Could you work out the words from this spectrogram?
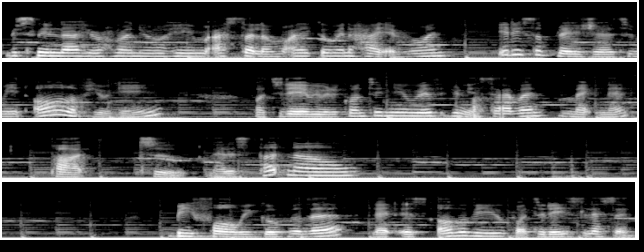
Bismillahirrahmanirrahim. Assalamualaikum and hi everyone. It is a pleasure to meet all of you again. For today we will continue with Unit 7 Magnet Part 2. Let us start now. Before we go further, let us overview for today's lesson.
